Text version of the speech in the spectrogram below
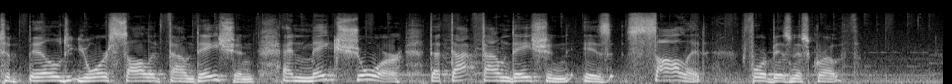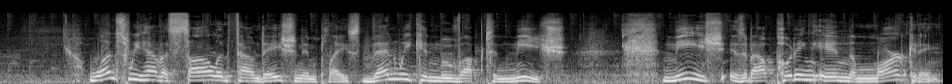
to build your solid foundation and make sure that that foundation is solid for business growth. Once we have a solid foundation in place, then we can move up to niche. Niche is about putting in the marketing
